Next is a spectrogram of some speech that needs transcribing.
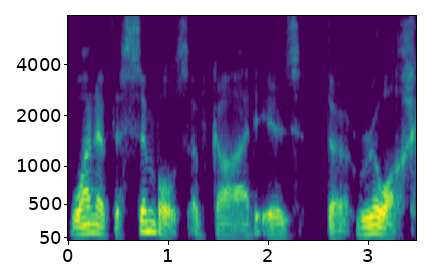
one of the symbols of God is the ruach,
